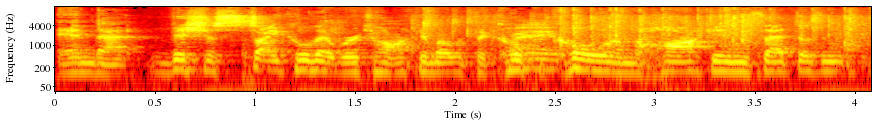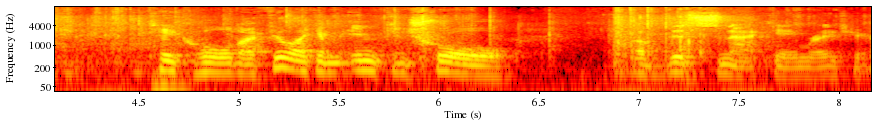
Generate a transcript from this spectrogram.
and that vicious cycle that we're talking about with the Coca Cola and the Hawkins that doesn't take hold. I feel like I'm in control of this snack game right here.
